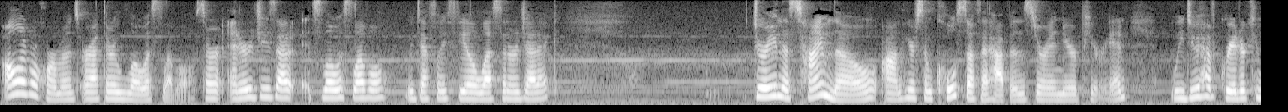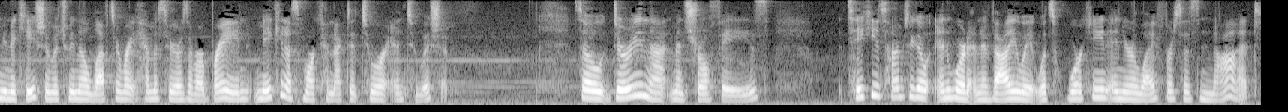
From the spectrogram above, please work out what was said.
all of our hormones are at their lowest level. So our energy is at its lowest level. We definitely feel less energetic. During this time, though, um, here's some cool stuff that happens during your period. We do have greater communication between the left and right hemispheres of our brain, making us more connected to our intuition. So during that menstrual phase, taking time to go inward and evaluate what's working in your life versus not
